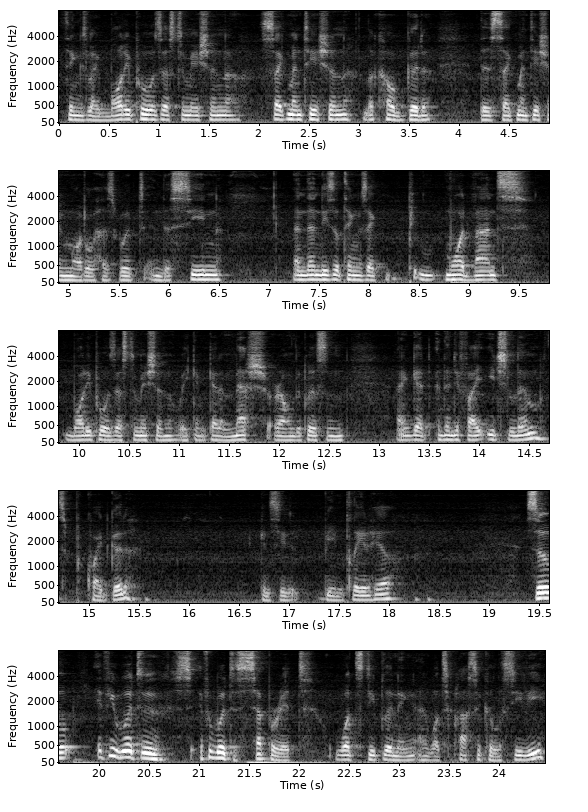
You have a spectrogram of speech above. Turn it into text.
things like body pose estimation, segmentation. Look how good this segmentation model has worked in this scene. And then these are things like more advanced body pose estimation where you can get a mesh around the person and get identify each limb. It's quite good. You can see it being played here. So if you were to if we were to separate what's deep learning and what's classical CV,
